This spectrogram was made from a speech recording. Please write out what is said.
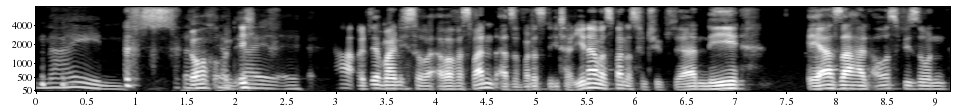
Nein. Das Doch, ja und ich- geil, ey. Ja, und der meine ich so, aber was war denn, also war das ein Italiener, was war das für ein Typ? Ja, nee, er sah halt aus wie so ein,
